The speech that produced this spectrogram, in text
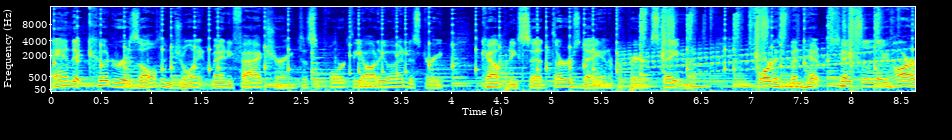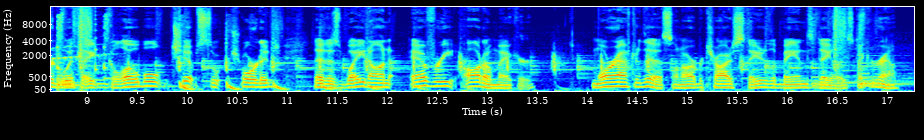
and it could result in joint manufacturing to support the audio industry, the company said Thursday in a prepared statement. Ford has been hit particularly hard with a global chip shortage that has weighed on every automaker. More after this on Arbitrage State of the Bands Daily. Stick around.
